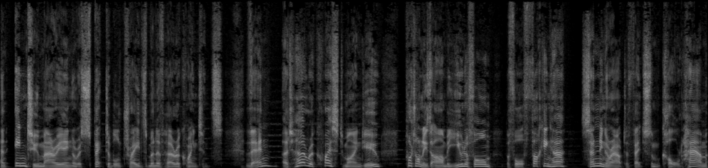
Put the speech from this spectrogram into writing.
and into marrying a respectable tradesman of her acquaintance. Then, at her request, mind you, put on his army uniform before fucking her, sending her out to fetch some cold ham,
